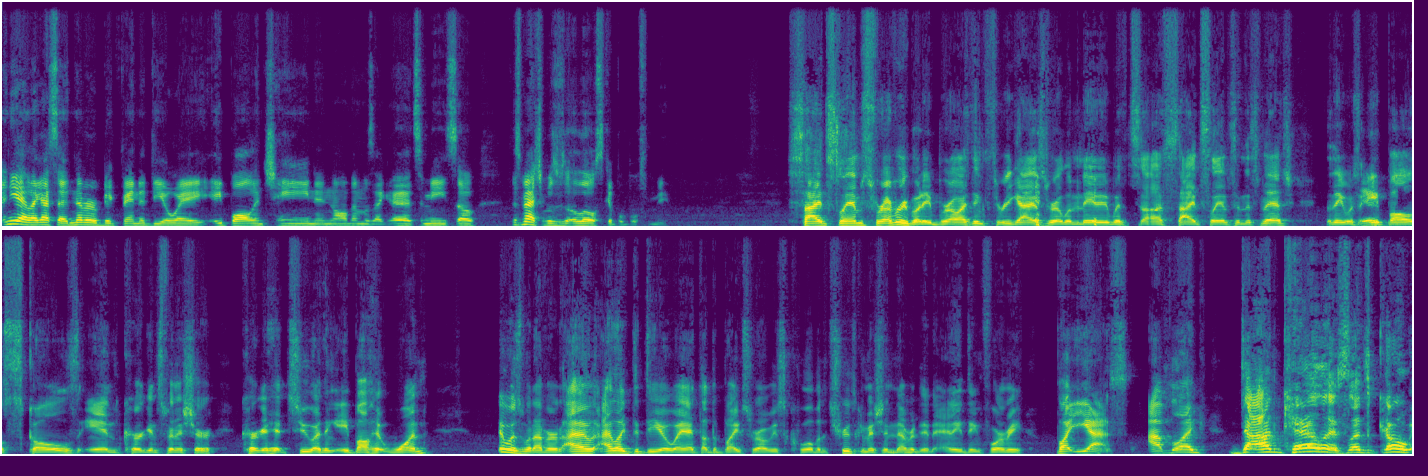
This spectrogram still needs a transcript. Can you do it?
and yeah, like I said, never a big fan of DOA, eight ball and chain, and all them was like, eh, to me. So this match was a little skippable for me side slams for everybody, bro. I think three guys were eliminated with uh, side slams in this match. I think it was yeah. eight balls, skulls, and Kurgan's finisher. Kurgan hit two. I think eight ball hit one. It was whatever. I I like the DOA. I thought the bikes were always cool, but the Truth Commission never did anything for me. But yes, I'm like Don Callis. Let's go.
